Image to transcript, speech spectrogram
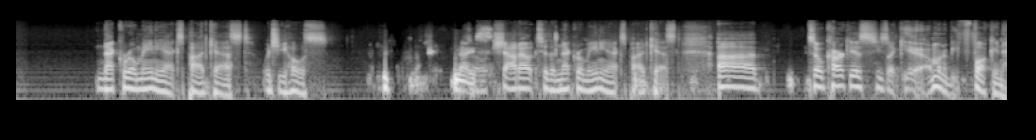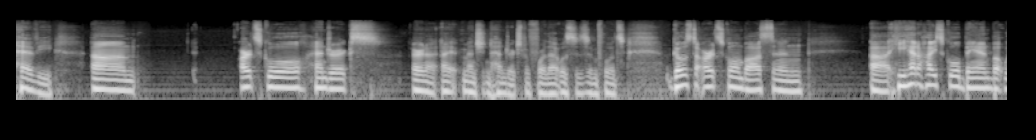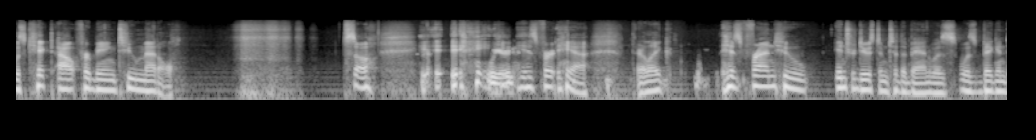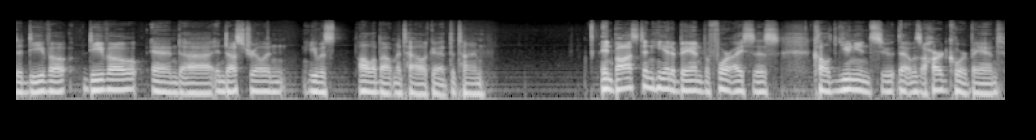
Necromaniacs podcast, which he hosts. Nice. So shout out to the Necromaniacs podcast. Uh, so Carcass, he's like, yeah, I'm gonna be fucking heavy. Um, art school, Hendrix, or not? I mentioned Hendrix before. That was his influence. Goes to art school in Boston. Uh, he had a high school band, but was kicked out for being too metal. So, Weird. His first, yeah, they're like his friend who introduced him to the band was was big into Devo, Devo and uh, industrial, and he was all about Metallica at the time. In Boston, he had a band before ISIS called Union Suit that was a hardcore band.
